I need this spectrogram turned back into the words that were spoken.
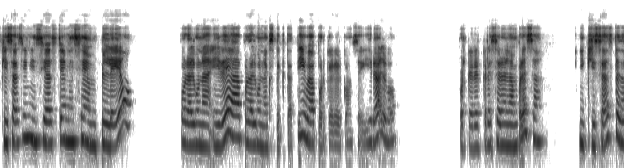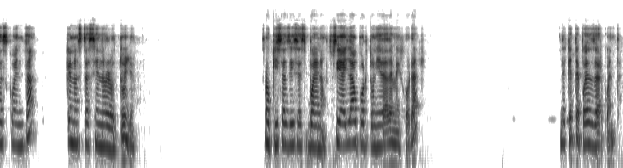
Quizás iniciaste en ese empleo por alguna idea, por alguna expectativa, por querer conseguir algo, por querer crecer en la empresa. Y quizás te das cuenta que no está haciendo lo tuyo. O quizás dices, bueno, si hay la oportunidad de mejorar, ¿de qué te puedes dar cuenta?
